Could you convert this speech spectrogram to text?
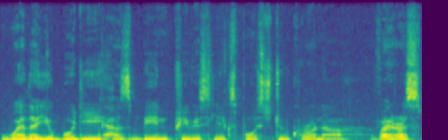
whether your body has been previously exposed to coronavirus.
